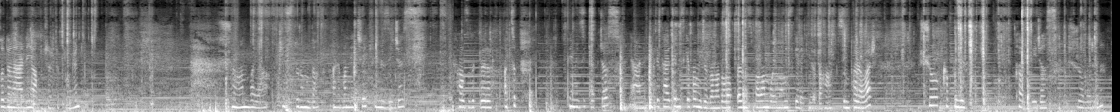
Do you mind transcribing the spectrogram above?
Koltuğumuzda dönerli yaptırdık bugün. Şu an bayağı pis durumda. Arabanın içi temizleyeceğiz. Fazlalıkları atıp temizlik yapacağız. Yani pek detaylı temizlik yapamayacağız ama dolaplarımız falan boyamamız gerekiyor daha. Zımpara var. Şu kapıyı kaplayacağız şuralarını.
